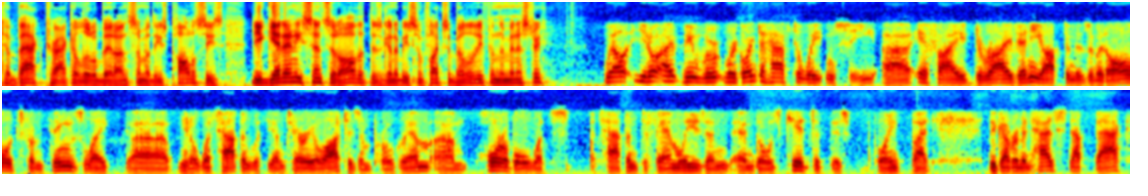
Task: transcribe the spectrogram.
to backtrack a little bit on some of these policies. Do you get any sense at all that there's going to be some flexibility from the ministry? Well, you know, I mean, we're, we're going to have to wait and see. Uh, if I derive any optimism at all, it's from things like, uh, you know, what's happened with the Ontario Autism Program. Um, horrible what's what's happened to families and and those kids at this point, but the government has stepped back.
